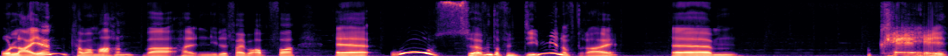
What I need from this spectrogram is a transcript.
Olion, kann man machen, war halt ein Needlefiber-Opfer. Äh, uh, Servant of Endymion auf 3. Ähm, okay.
